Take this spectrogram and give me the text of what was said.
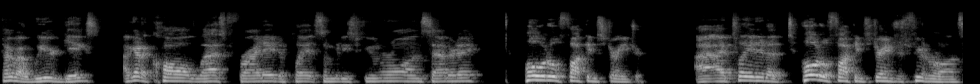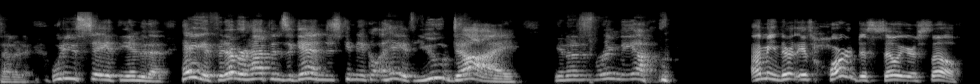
Talk about weird gigs. I got a call last Friday to play at somebody's funeral on Saturday. Total fucking stranger. I, I played at a total fucking stranger's funeral on Saturday. What do you say at the end of that? Hey, if it ever happens again, just give me a call. Hey, if you die, you know, just ring me up. I mean, there, it's hard to sell yourself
